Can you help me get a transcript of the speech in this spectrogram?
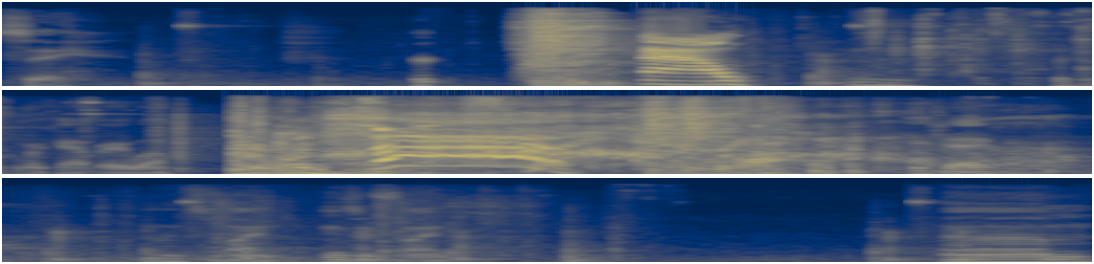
Let's see. Ow! That didn't work out very well. Ah! Okay. That's fine. Things are fine. Um.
